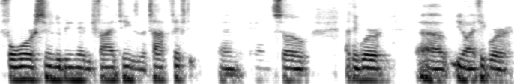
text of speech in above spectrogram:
four, soon to be maybe five teams in the top fifty, and and so I think we're, uh, you know, I think we're,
